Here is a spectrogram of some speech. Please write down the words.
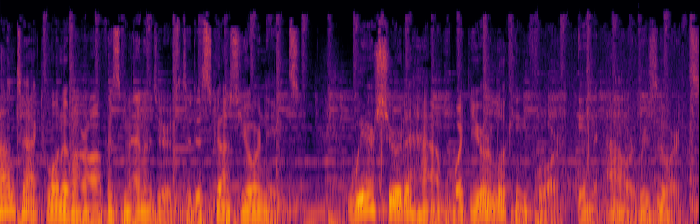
Contact one of our office managers to discuss your needs. We're sure to have what you're looking for in our resorts.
